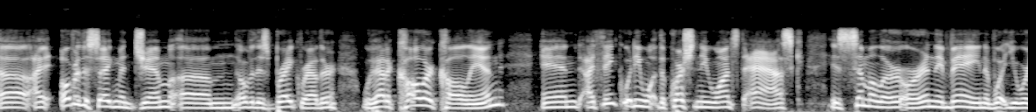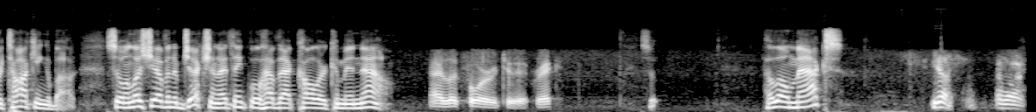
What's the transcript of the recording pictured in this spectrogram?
uh, I, over the segment, Jim, um, over this break rather, we've had a caller call in, and I think what he the question he wants to ask is similar or in the vein of what you were talking about. So unless you have an objection, I think we'll have that caller come in now. I look forward to it, Ric. So, hello, Max. Yes, I'm on.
